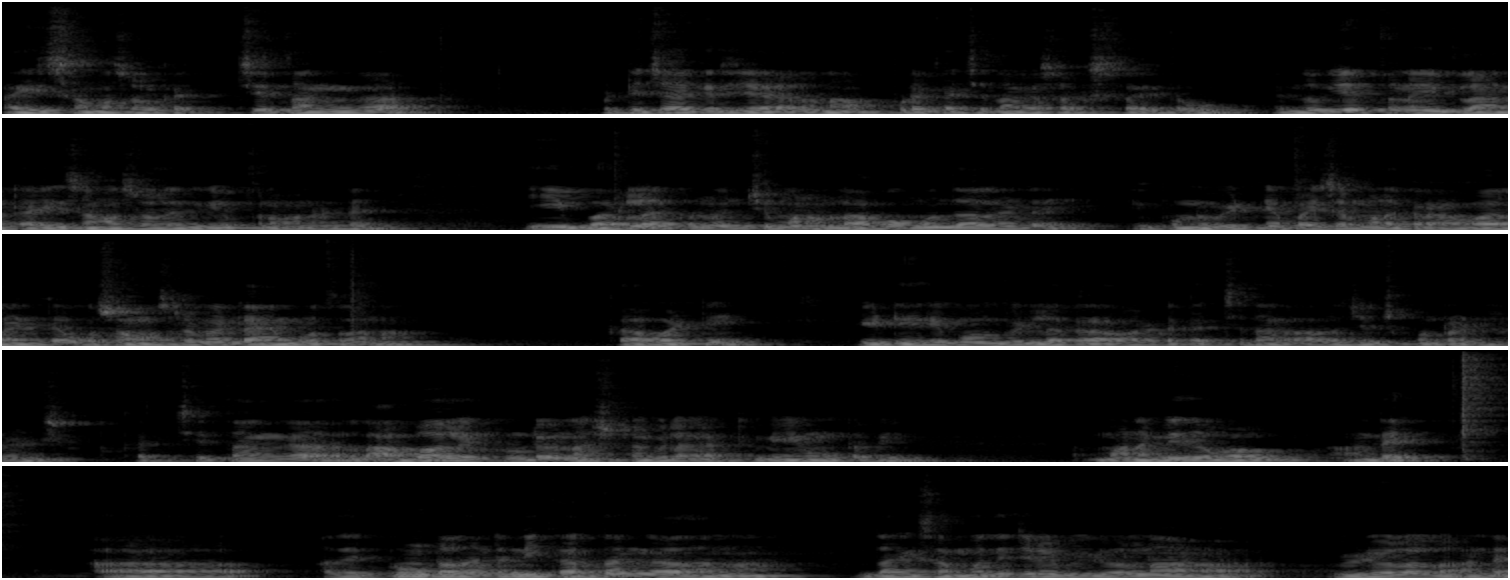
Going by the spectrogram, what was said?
ఐదు సంవత్సరాలు ఖచ్చితంగా పట్టి చాకరీ చేయాలన్న అప్పుడే ఖచ్చితంగా సక్సెస్ అవుతావు. ఎందుకు చెప్తున్నావు ఇట్లా అంటే ఐదు సంవత్సరాలు ఎందుకు చెప్తున్నావు అని అంటే ఈ బర్రెలకు నుంచి మనం లాభం పొందాలంటే ఇప్పుడు నువ్వు పెట్టిన పైసలు మనకు రావాలంటే ఒక సంవత్సరమే టైం పోతుందన్న కాబట్టి ఈ డైరీ ఫామ్ ఫీల్డ్లోకి రావాలంటే ఖచ్చితంగా ఆలోచించుకుంటాను ఫ్రెండ్స్ ఖచ్చితంగా లాభాలు ఎట్లుంటాయో నష్టం విధంగా అట్లనే ఉంటుంది. మన మీద అంటే అది ఎట్లుంటుందంటే నీకు అర్థం కాదన్న. దానికి సంబంధించిన వీడియోలు నా వీడియోలలో అంటే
